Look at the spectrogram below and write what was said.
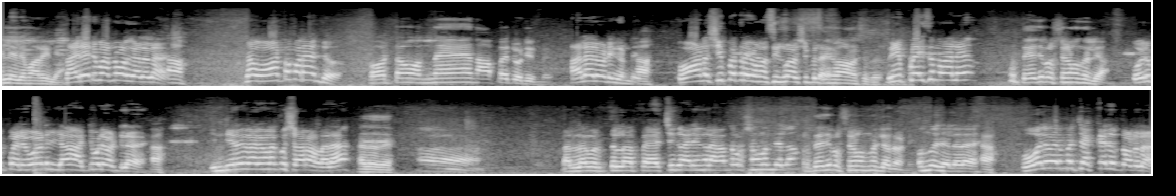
ഇല്ല ഇല്ല മാറിയില്ല. ധൈര്യമായിട്ട് പറഞ്ഞു കൊടുക്കാം അല്ലേ? എന്നാ ഓട്ടം പറയാൻ പറ്റുമോ ഓട്ടം ഒന്നേ നാപ്പത് ഓടിയിട്ടുണ്ട്. അല്ല ഓടിക്കുണ്ട് ആ. ഓണർഷിപ്പ് എത്രയാണോ single ownership single ownership replace എന്നാൽ പ്രത്യേകിച്ച് പ്രശ്നങ്ങളൊന്നുമില്ല. ഒരു പരിപാടിയില്ല അടിപൊളി വണ്ടിയില്ലേ ആ. ഇന്ത്യയിലെ കാര്യങ്ങളൊക്കെ ഉഷാറാണല്ലേ അതെ അതെ. നല്ല വൃത്തിയുള്ള പാച്ച് കാര്യങ്ങൾ അങ്ങനത്തെ പ്രശ്നങ്ങളൊന്നുമില്ല പ്രത്യേകിച്ച് പ്രശ്നങ്ങളൊന്നും ഇല്ലാത്ത വണ്ടി ഒന്നുമില്ല അല്ലേ. ഓൽ വരുമ്പോ ചെക്ക് ചെയ്തിട്ടുണ്ടല്ലേ?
